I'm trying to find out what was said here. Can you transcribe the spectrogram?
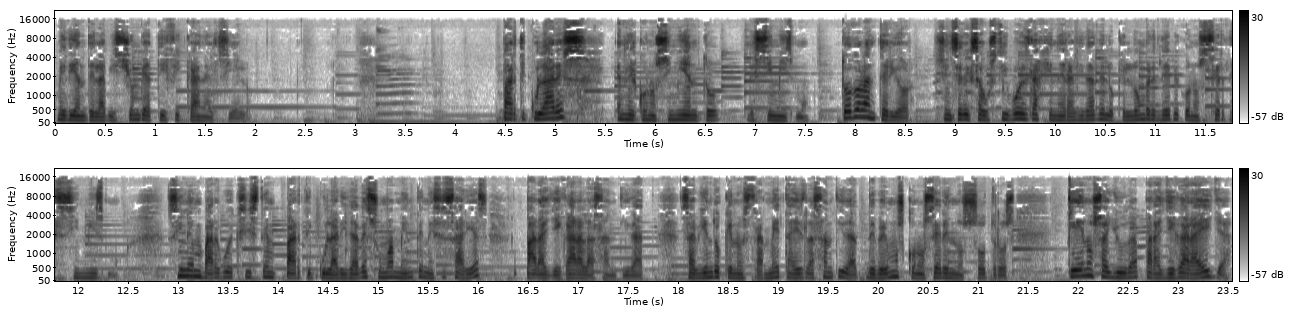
mediante la visión beatífica en el cielo. Particulares en el conocimiento de sí mismo. Todo lo anterior, sin ser exhaustivo, es la generalidad de lo que el hombre debe conocer de sí mismo. Sin embargo, existen particularidades sumamente necesarias para llegar a la santidad. Sabiendo que nuestra meta es la santidad, debemos conocer en nosotros qué nos ayuda para llegar a ella,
